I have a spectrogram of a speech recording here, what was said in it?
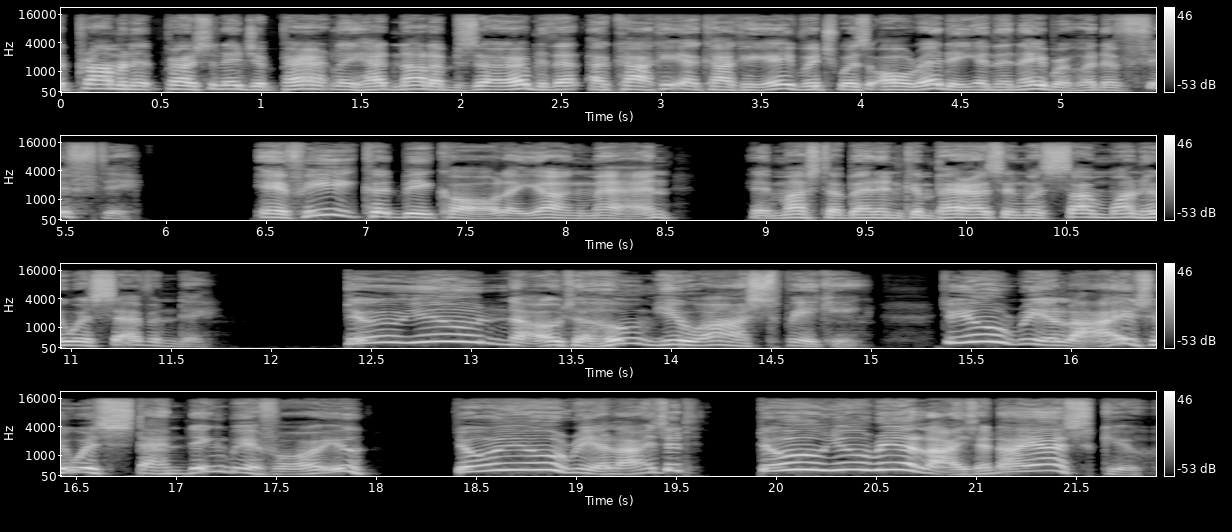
The prominent personage apparently had not observed that Akaky Akakiyevich was already in the neighbourhood of fifty. If he could be called a young man, it must have been in comparison with some one who was seventy. "Do you know to whom you are speaking? Do you realize who is standing before you? Do you realize it? Do you realize it, I ask you?"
